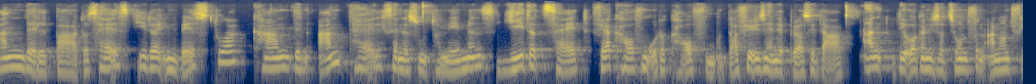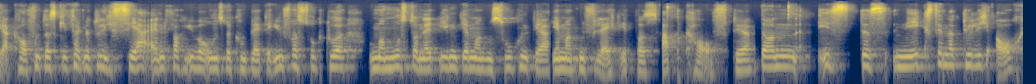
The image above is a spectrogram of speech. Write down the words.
handelbar. Das heißt, jeder Investor kann den Anteil seines Unternehmens jederzeit verkaufen oder kaufen. Und dafür ist eine Börse da. An die Organisation von An- und Verkauf. Und das geht halt natürlich sehr einfach über unsere komplette Infrastruktur und man muss da nicht irgendjemanden suchen, der jemanden vielleicht etwas abkauft. Ja. Dann ist das nächste natürlich auch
